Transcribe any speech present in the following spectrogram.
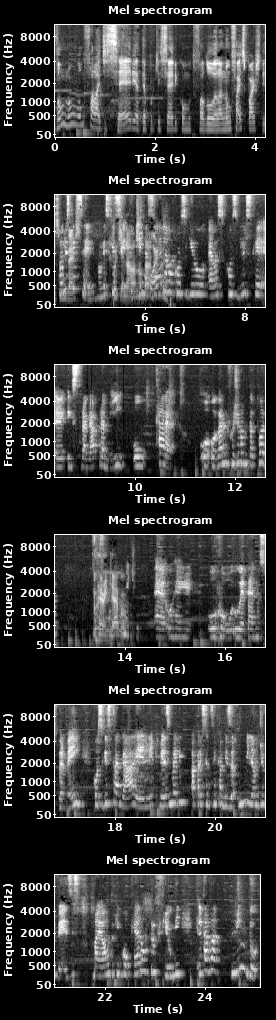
vamos, não vamos falar de série, até porque série, como tu falou, ela não faz parte desse vamos universo. Esquecer, vamos esquecer, porque não, o que importa... série ela conseguiu, ela conseguiu é, estragar para mim o cara, o, agora me fugiu o nome do ator. O Harry Cavill. É, o Henry, o, o, Eterno Superman, conseguiu estragar ele, mesmo ele aparecendo sem camisa um milhão de vezes, maior do que em qualquer outro filme. Ele tava lindo,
